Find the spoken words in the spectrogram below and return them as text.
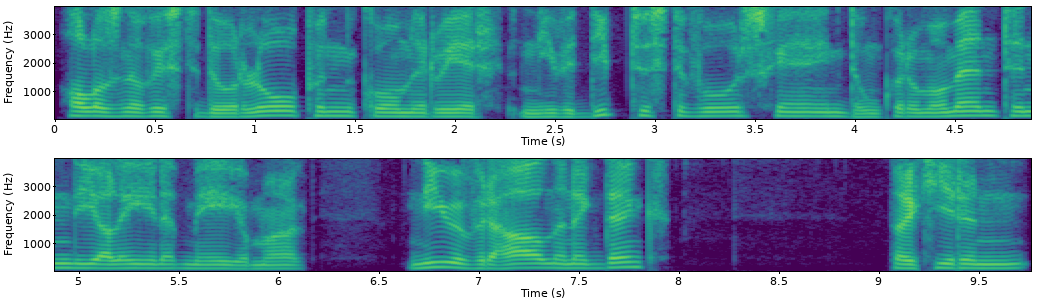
alles nog eens te doorlopen, komen er weer nieuwe dieptes tevoorschijn, donkere momenten die je alleen hebt meegemaakt, nieuwe verhalen en ik denk dat ik hier een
